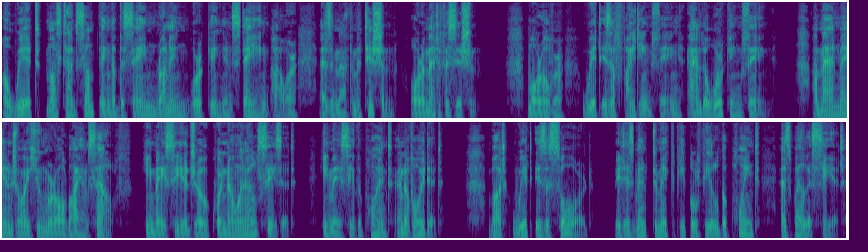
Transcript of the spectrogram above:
A wit must have something of the same running, working, and staying power as a mathematician or a metaphysician. Moreover, wit is a fighting thing and a working thing. A man may enjoy humor all by himself. He may see a joke when no one else sees it. He may see the point and avoid it. But wit is a sword. It is meant to make people feel the point as well as see it.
